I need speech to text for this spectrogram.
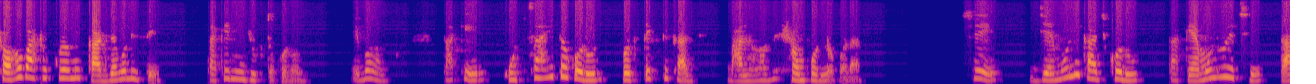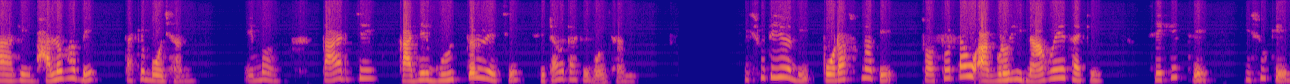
সহপাঠক্রমিক কার্যাবলীতে তাকে নিযুক্ত করুন এবং তাকে উৎসাহিত করুন প্রত্যেকটি কাজ ভালোভাবে সম্পন্ন করার। সে যেমনই কাজ করুক, তা কেমন হয়েছে তা আগে ভালোভাবে তাকে বোঝান এবং তার যে কাজের গুরুত্ব রয়েছে সেটাও তাকে বোঝান। শিশুটি যদি পড়াশোনাতে ততটাও আগ্রহী না হয়ে থাকে, সেক্ষেত্রে শিশুকে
